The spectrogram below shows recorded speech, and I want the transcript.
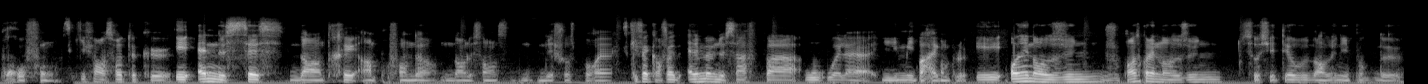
profond. Ce qui fait en sorte que, et elles ne cessent d'entrer en profondeur dans le sens des choses pour elles. Ce qui fait qu'en fait, elles-mêmes ne savent pas où, où est la limite, par exemple. Et on est dans une, je pense qu'on est dans une société ou dans une époque de,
